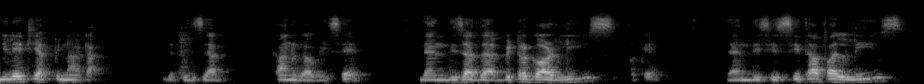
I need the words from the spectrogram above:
Millettia pinnata that is a kanuga we say. Then these are the bitter gourd leaves okay. Then this is sitafal leaves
